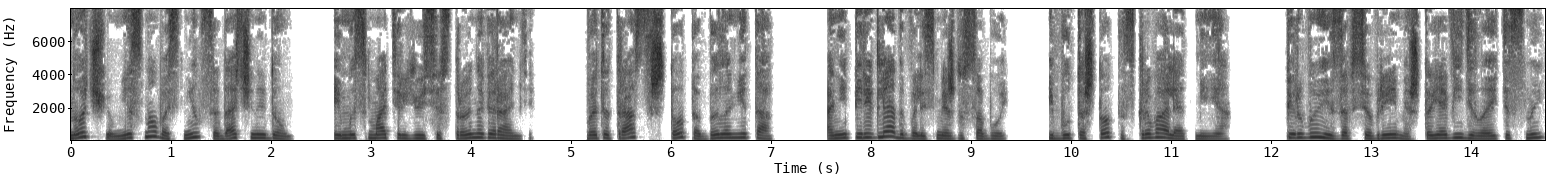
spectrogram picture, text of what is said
Ночью мне снова снился дачный дом, и мы с матерью и сестрой на веранде. В этот раз что-то было не так. Они переглядывались между собой и будто что-то скрывали от меня. Впервые за все время, что я видела эти сны,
